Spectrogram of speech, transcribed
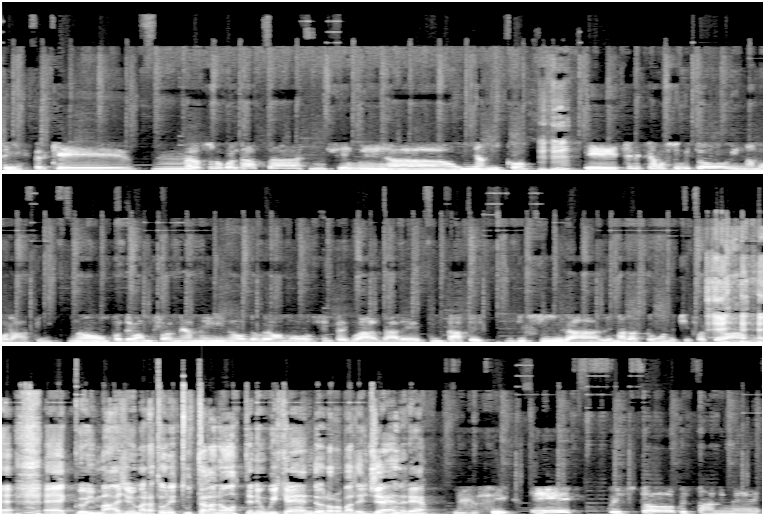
Sì, perché mm, me la sono guardata insieme a un mio amico Mhm. e ce ne siamo subito innamorati. Non potevamo farne a meno, dovevamo sempre guardare puntate di fila, le maratone ci facevamo. Eh, ecco, immagino, maratone tutta la notte nel weekend, una roba del genere. sì. E questo, questo anime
